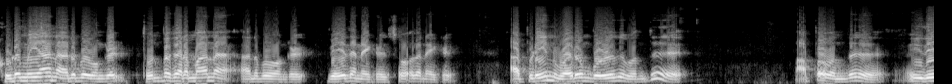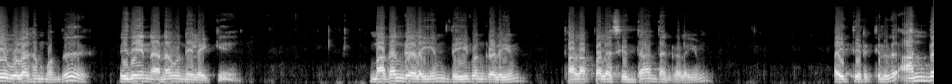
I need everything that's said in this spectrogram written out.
கொடுமையான அனுபவங்கள் துன்பகரமான அனுபவங்கள் வேதனைகள் சோதனைகள் அப்படின்னு வரும் பொழுது வந்து அப்போ வந்து இதே உலகம் வந்து இதே நனவு நிலைக்கு மதங்களையும் தெய்வங்களையும் பல பல சித்தாந்தங்களையும் வைத்திருக்கிறது. அந்த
